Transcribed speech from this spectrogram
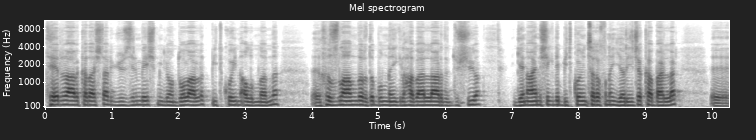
Terra arkadaşlar 125 milyon dolarlık bitcoin alımlarını e, hızlandırdı. Bununla ilgili haberler de düşüyor. Gene aynı şekilde bitcoin tarafına yarayacak haberler. E,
